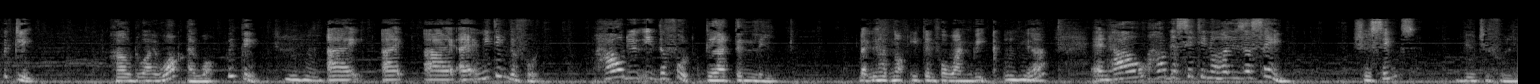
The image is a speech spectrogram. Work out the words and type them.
quickly. How do I walk? I walk quickly. I, I, I, I am eating the food. How do you eat the food? Gluttonly. Like you have not eaten for one week. Mm-hmm. Yeah? And how, how does Siti Nurhaliza sing? She sings beautifully.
